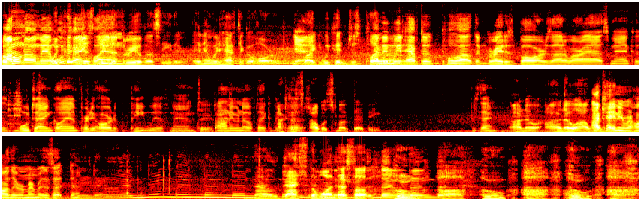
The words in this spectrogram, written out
I don't know, man. we couldn't just do the three of us either, and then we'd have to go hard. Yeah. Like we couldn't just play. I mean, around. we'd have to pull out the greatest bars out of our ass, man, because Wu Tang Clan pretty hard to compete with, man. Dude, I don't even know if they could be I, touched. I would smoke that beat. You think? I know. I know. I. I can't even hardly remember. Is that dun dun? No, that's the one. That's the who ha who ha who ha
